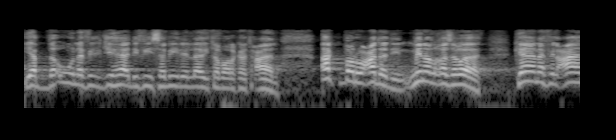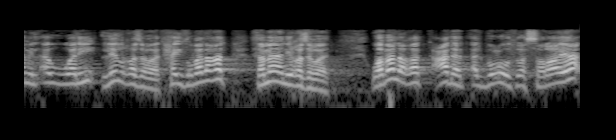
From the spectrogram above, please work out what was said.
يبدأون في الجهاد في سبيل الله تبارك وتعالى. أكبر عدد من الغزوات كان في العام الأول للغزوات حيث بلغت ثمان غزوات. وبلغت عدد البعوث والسرايا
